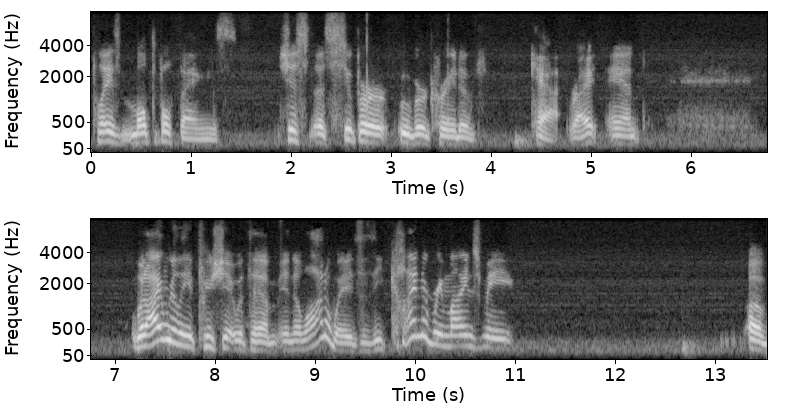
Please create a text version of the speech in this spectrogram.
plays multiple things, just a super uber creative cat, right? And what I really appreciate with him in a lot of ways is he kind of reminds me of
